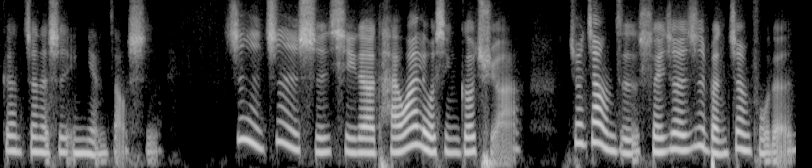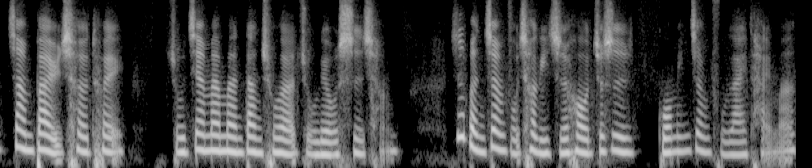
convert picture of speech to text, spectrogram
更真的是英年早逝。日治时期的台湾流行歌曲啊，就这样子随着日本政府的战败与撤退，逐渐慢慢淡出了主流市场。日本政府撤离之后，就是国民政府来台嘛。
